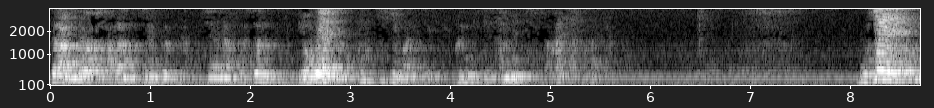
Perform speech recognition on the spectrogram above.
그럼 이것을 말하는 무생법이랑 무생이라는 것은 묘약이 불지지만 이게 그 밑에 삼면시가 아니다. 무사히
